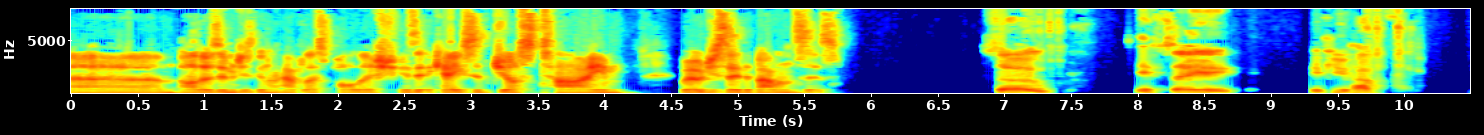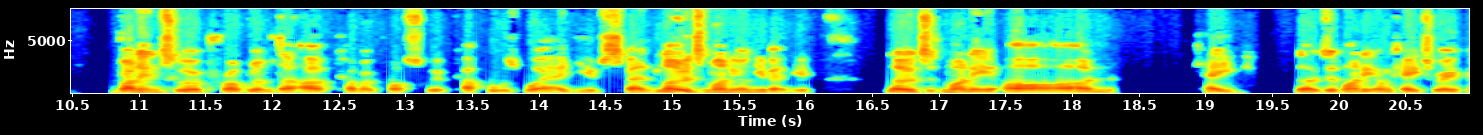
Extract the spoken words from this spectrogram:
Um, are those images going to have less polish? Is it a case of just time? Where would you say the balance is? So, if they, if you have run into a problem that I've come across with couples where you've spent loads of money on your venue, loads of money on cake, loads of money on catering,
